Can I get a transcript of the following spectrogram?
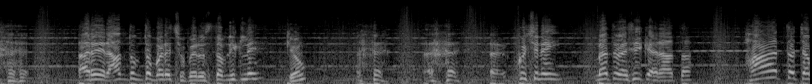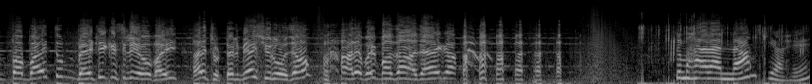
अरे राम तुम तो बड़े छुपे रुस्तम निकले। क्यों? कुछ नहीं मैं तो ऐसे ही कह रहा था। हाँ तो चंपा भाई तुम बैठी किस लिए हो भाई? अरे छुट्टन में शुरू हो जाओ। अरे भाई मज़ा आ जाएगा। तुम्हारा नाम क्या है?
